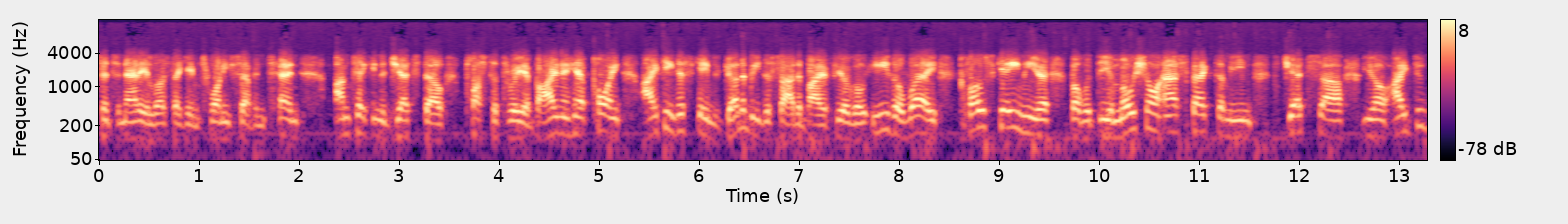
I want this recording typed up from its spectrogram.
Cincinnati. They lost that game 27-10. I'm taking the Jets though, plus the three, a buy and a half point. I think this game is going to be decided by a field goal either way. Close game here, but with the emotional aspect, I mean, Jets. Uh, you know, I do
